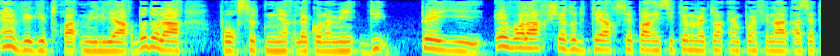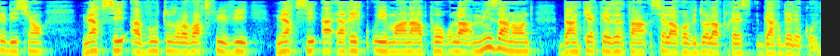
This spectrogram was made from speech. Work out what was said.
1,3 milliard de dollars pour soutenir l'économie du pays. Et voilà, chers auditeurs, c'est par ici que nous mettons un point final à cette édition. Merci à vous tous d'avoir suivi. Merci à Eric Ouimana pour la mise en onde. Dans quelques instants, c'est la revue de la presse. Gardez l'écoute.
